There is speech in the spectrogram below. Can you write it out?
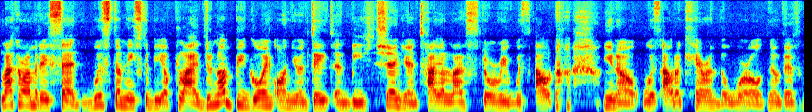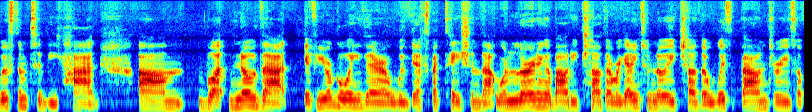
like aramide said wisdom needs to be applied. Do not be going on your date and be sharing your entire life story without you know without a care in the world. No there's wisdom to be had. Um, but know that if you're going there with the expectation that we're learning about each other we're getting to know each other with boundaries of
